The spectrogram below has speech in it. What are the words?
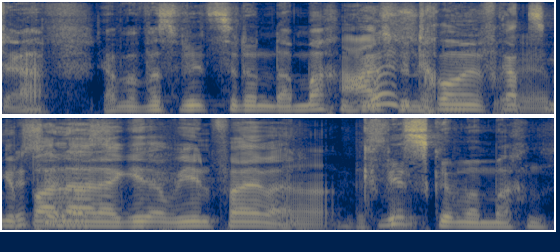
Ja, aber was willst du denn da machen? Arsch, Willst du- Trommel, Ja, was. da geht auf jeden Fall was. Ja, Quiz können wir machen.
